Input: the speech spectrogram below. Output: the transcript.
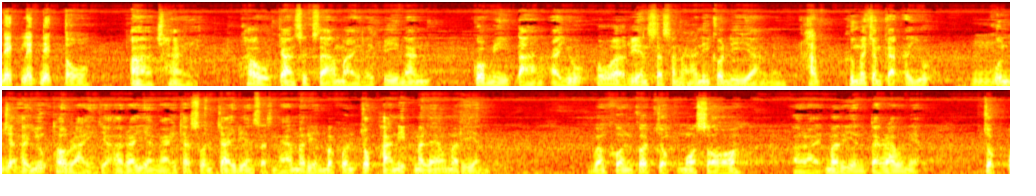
เด็กเล็กเด็กโต อ่าใช่ เข้าการศึกษาใหม่ในปีนั้นก็มีต่างอายุ เพราะว่าเรียนศาสนานี่ก็ดีอย่างหนึ่งครับ คือไม่จำกัดอายุอืม คุณจะอายุเท่าไหร่ จะอะไรยังไง ถ้าสนใจเรียนศาสนามาเรียนบางคนจบพาณิชย์มาแล้วมาเรียน บางคนก็จบมศอะไรมาเรียนแต่เราเนี่ยจบป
